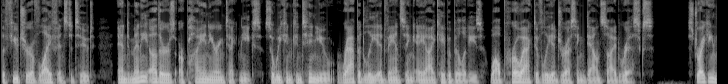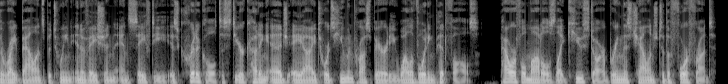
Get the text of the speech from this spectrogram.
the Future of Life Institute, and many others are pioneering techniques so we can continue rapidly advancing AI capabilities while proactively addressing downside risks. Striking the right balance between innovation and safety is critical to steer cutting edge AI towards human prosperity while avoiding pitfalls. Powerful models like QStar bring this challenge to the forefront.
